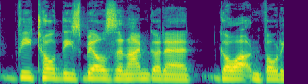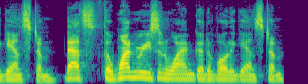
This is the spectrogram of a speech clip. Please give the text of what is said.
vetoed these bills and I'm going to go out and vote against him. That's the one reason why I'm going to vote against him.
